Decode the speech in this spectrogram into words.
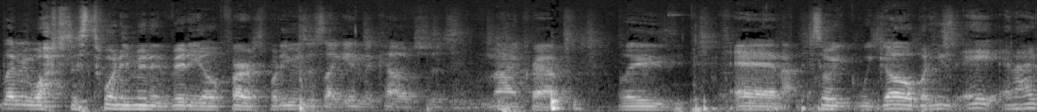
let me watch this 20 minute video first. But he was just like in the couch, just Minecraft, lazy. And so we, we go, but he's eight, and I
